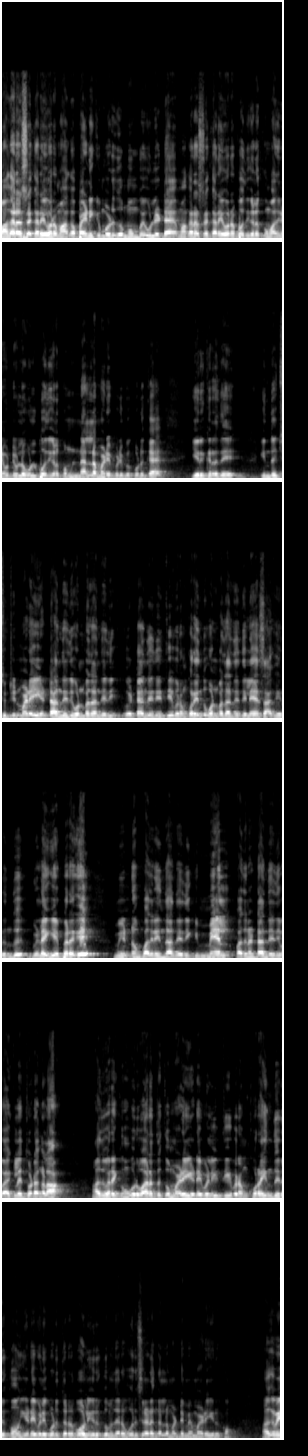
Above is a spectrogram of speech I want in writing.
மகாராஷ்டிர கரையோரமாக பயணிக்கும் பொழுது மும்பை உள்ளிட்ட மகாராஷ்டிர கரையோர பகுதிகளுக்கும் அதனை ஒட்டியுள்ள உள்பகுதிகளுக்கும் நல்ல மழைப்பிடிப்பு கொடுக்க இருக்கிறது. இந்த சுற்றின் மழை எட்டாம் தேதி ஒன்பதாம் தேதி எட்டாம் தேதி தீவிரம் குறைந்து ஒன்பதாம் தேதி லேசாக இருந்து விலகிய பிறகு மீண்டும் பதினைந்தாம் தேதிக்கு மேல் பதினெட்டாம் தேதி வாக்கிலே தொடங்கலாம். அது வரைக்கும் ஒரு வாரத்துக்கு மழை இடைவெளி தீவிரம் குறைந்து இருக்கும் இடைவெளி கொடுத்துற போல் இருக்கும் தவிர ஒரு சில இடங்களில் மட்டுமே மழை இருக்கும். ஆகவே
